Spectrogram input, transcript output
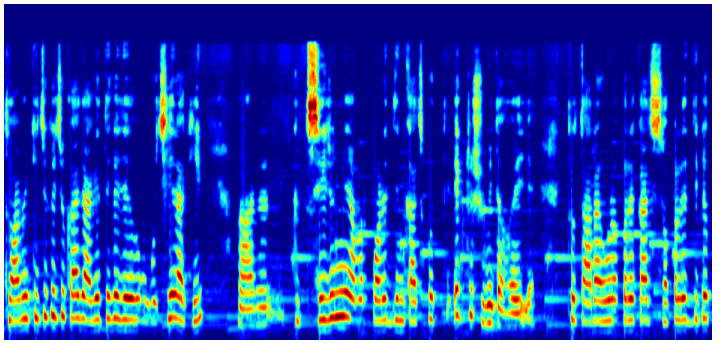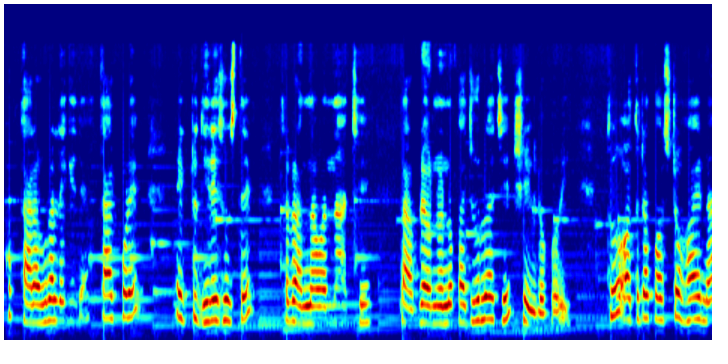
তো আমি কিছু কিছু কাজ আগে থেকে যেরকম গুছিয়ে রাখি, আর সেই জন্যই আমার পরের দিন কাজ করতে একটু সুবিধা হয়ে যায়। তো তাড়াহুড়া করে কাজ সকালের দিকে খুব তাড়াহুড়া লেগে যায়, তারপরে একটু ধীরে সুস্থে সব রান্না বান্না আছে, তারপরে অন্যান্য কাজগুলো আছে, সেগুলো করি। তো অতটা কষ্ট হয় না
